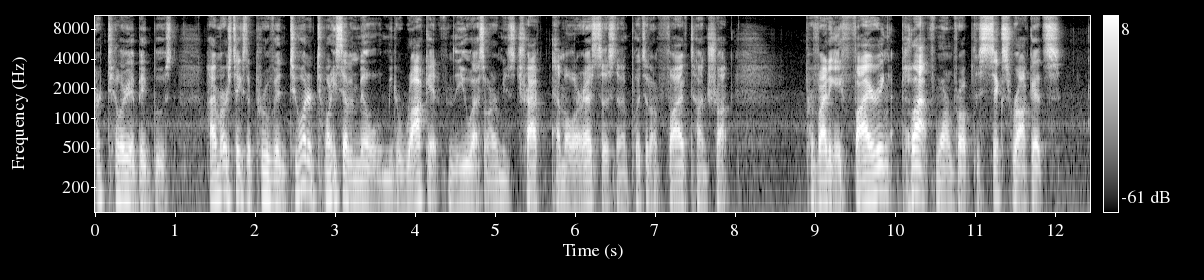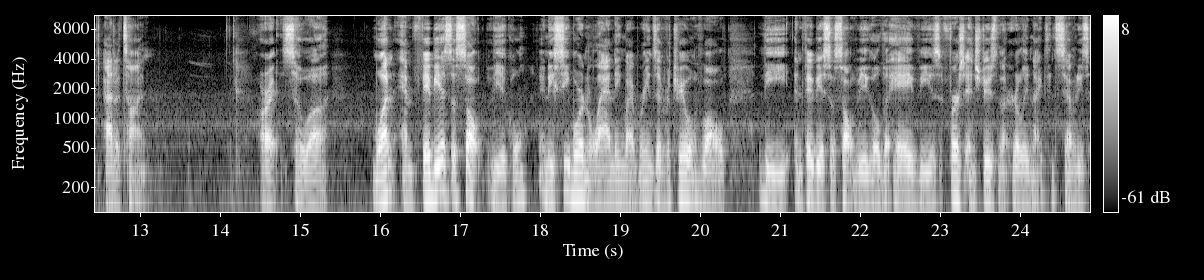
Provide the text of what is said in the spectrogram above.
artillery a big boost. HIMARS takes a proven 227 millimeter rocket from the U.S. Army's tracked MLRS system and puts it on a five ton truck, providing a firing platform for up to six rockets at a time. All right, so uh, one amphibious assault vehicle, any seaborne landing by Marines infantry will involve the amphibious assault vehicle, the AAVs, first introduced in the early 1970s.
